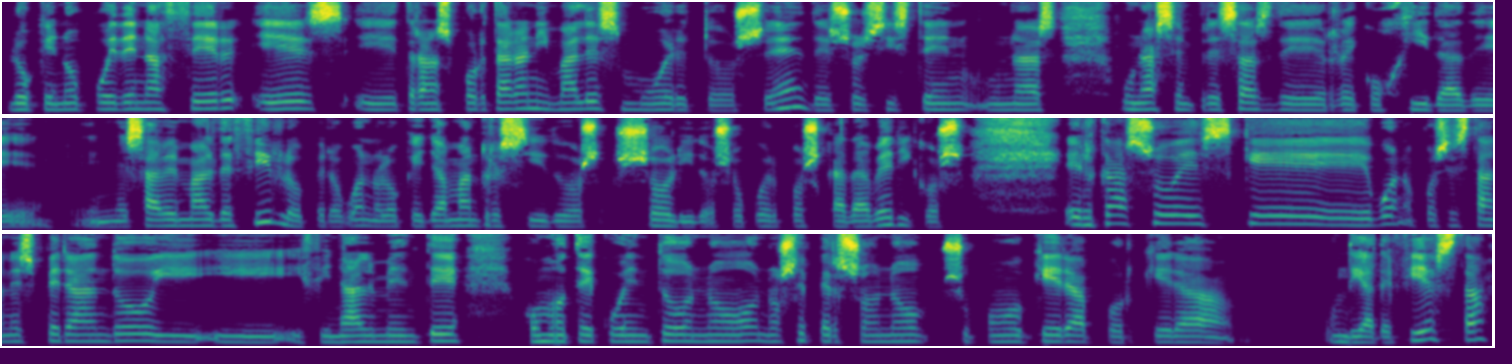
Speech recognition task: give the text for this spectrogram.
Lo que no pueden hacer es eh, transportar animales muertos. ¿eh? De eso existen unas, unas empresas de recogida de, me sabe mal decirlo, pero bueno, lo que llaman residuos sólidos o cuerpos cadavéricos. El caso es que, bueno, pues están esperando y, finalmente, como te cuento, no, no se personó, supongo que era porque era un día de fiesta,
